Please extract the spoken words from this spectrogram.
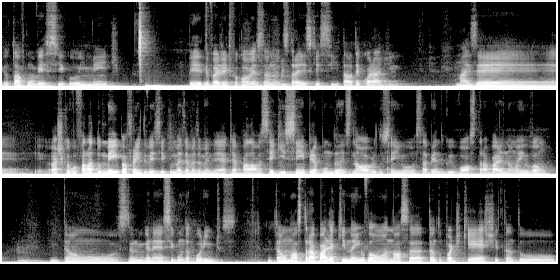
Eu tava com um versículo em mente. Pedro, a gente foi conversando, eu distraí e esqueci. Tava decoradinho. Mas é. Eu acho que eu vou falar do meio pra frente do versículo, mas é mais ou menos. É que a palavra seguir sempre abundantes na obra do Senhor, sabendo que o vosso trabalho não é em vão. Então, se eu não me engano, é 2 Coríntios. Então, nosso trabalho aqui não é em vão. A nossa, tanto podcast, tanto.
